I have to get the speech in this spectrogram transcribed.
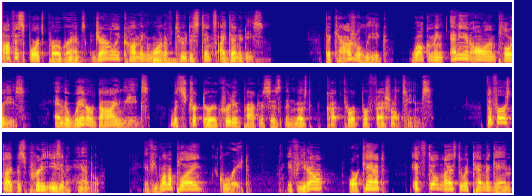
Office sports programs generally come in one of two distinct identities the casual league, welcoming any and all employees, and the win or die leagues, with stricter recruiting practices than most cutthroat professional teams. The first type is pretty easy to handle. If you want to play, great. If you don't, or can't, it's still nice to attend a game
